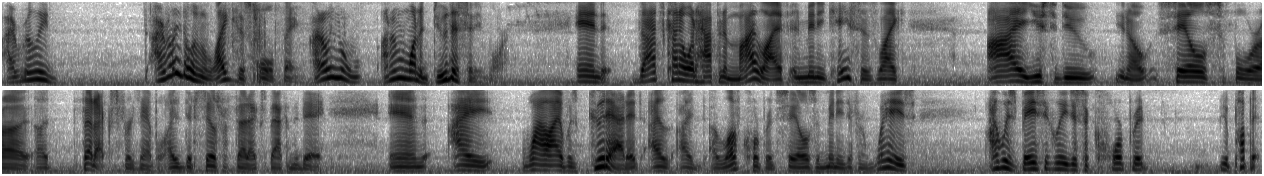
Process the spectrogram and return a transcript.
I really I really don't even like this whole thing. I don't even I don't even want to do this anymore. And that's kind of what happened in my life in many cases. Like I used to do, you know, sales for uh, uh, FedEx, for example. I did sales for FedEx back in the day, and I, while I was good at it, I, I, I love corporate sales in many different ways. I was basically just a corporate you know, puppet.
